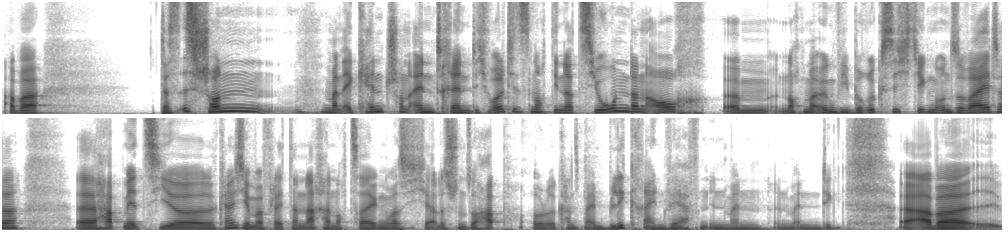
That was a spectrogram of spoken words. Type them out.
Aber das ist schon, man erkennt schon einen Trend. Ich wollte jetzt noch die Nationen dann auch ähm, noch mal irgendwie berücksichtigen und so weiter. Äh, hab mir jetzt hier, kann ich dir mal vielleicht dann nachher noch zeigen, was ich hier alles schon so hab. Oder du kannst mal einen Blick reinwerfen in mein, in mein Ding. Äh, aber äh,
